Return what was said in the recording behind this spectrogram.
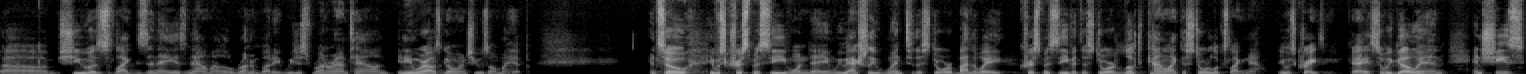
uh, she was like Zane is now my little running buddy. We just run around town. Anywhere I was going, she was on my hip. And so it was Christmas Eve one day, and we actually went to the store. By the way, Christmas Eve at the store looked kind of like the store looks like now. It was crazy. Okay, so we go in, and she's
